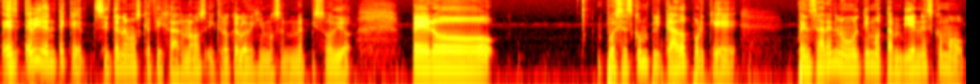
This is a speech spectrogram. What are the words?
Es evidente que sí tenemos que fijarnos, y creo que lo dijimos en un episodio, pero. Pues es complicado porque pensar en lo último también es como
